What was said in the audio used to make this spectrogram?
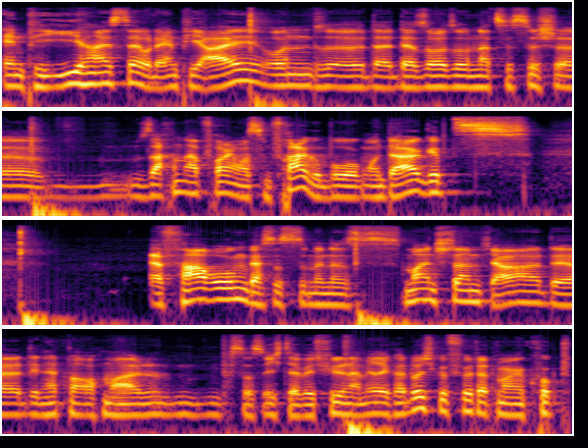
NPI heißt der oder NPI und äh, der, der soll so narzisstische Sachen abfragen, was ist ein Fragebogen? Und da gibt's Erfahrung, das ist zumindest mein Stand, ja, der, den hätten wir auch mal, was weiß ich, der wird viel in Amerika durchgeführt, hat mal geguckt,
